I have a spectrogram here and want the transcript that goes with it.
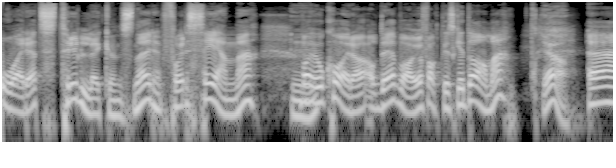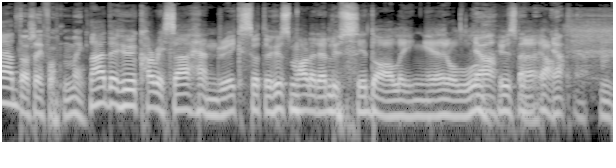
Årets tryllekunstner for scene var jo kåra, og det var jo faktisk ei dame. Ja, Eh, Det har ikke jeg fått med meg. Nei, det er hun Carissa Hendricks, vet du, hun som har den Lucy Darling-rollen. Ja. Ja, ja. Mm.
